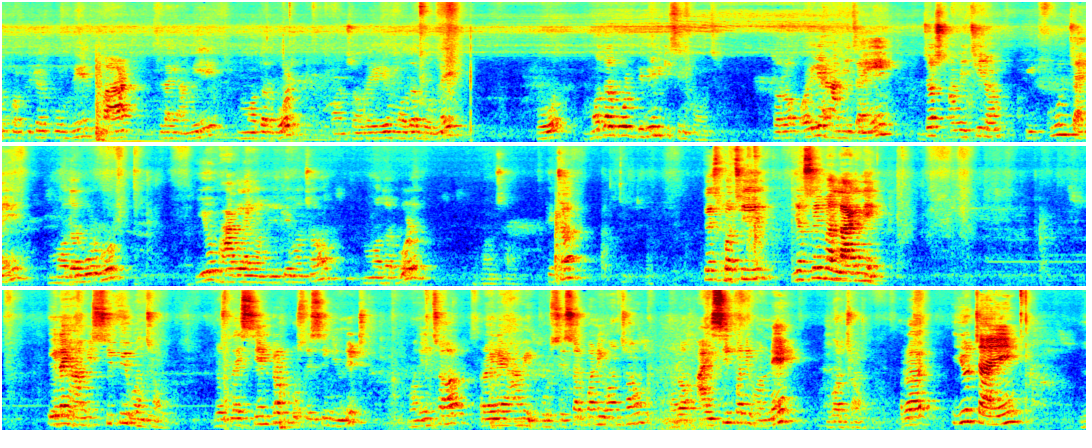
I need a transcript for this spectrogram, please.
गर्छौँ कम्प्युटरको मेन पार्टलाई हामी मदरबोर्ड भन्छौँ र यो मदरबोर्ड नै हो। मदरबोर्ड विभिन्न किसिमको हुन्छ। तर अहिले हामी चाहिँ जस्ट हामी चिनौँ कि कुन चाहिँ मदरबोर्ड हो। यो भागलाई हामीले के भन्छौँ? मदरबोर्ड भन्छौँ। ठिक छ? त्यसपछि यसैमा लाग्ने यसलाई हामी सिपी भन्छौँ। जसलाई सेन्ट्रल प्रोसेसिङ युनिट भनिन्छ र यसलाई हामी प्रोसेसर पनि भन्छौँ र आइसी पनि भन्ने गर्छौँ। र यो चाहिँ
